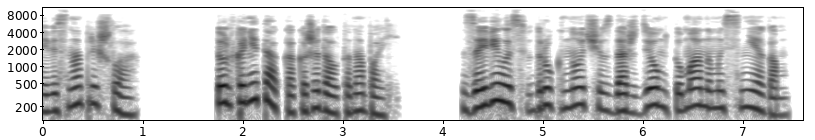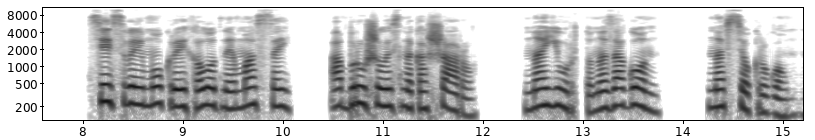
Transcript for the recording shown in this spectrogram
И весна пришла. Только не так, как ожидал Танабай. Заявилась вдруг ночью с дождем, туманом и снегом. Всей своей мокрой и холодной массой обрушилась на кошару, на юрту, на загон, на все кругом.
